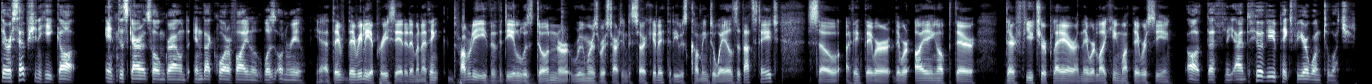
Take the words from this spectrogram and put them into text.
the reception he got in the Scarlets' home ground in that quarter final was unreal. Yeah, they they really appreciated him, and I think probably either the deal was done or rumors were starting to circulate that he was coming to Wales at that stage. So I think they were they were eyeing up their their future player and they were liking what they were seeing. Oh, definitely. And who have you picked for your one to watch?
